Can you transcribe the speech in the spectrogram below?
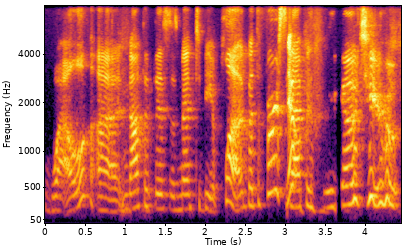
Well. Uh, not that this is meant to be a plug, but the first step no. is to go to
